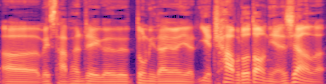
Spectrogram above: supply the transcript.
呃维斯塔潘这个动力单元也也差不多到年限了。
